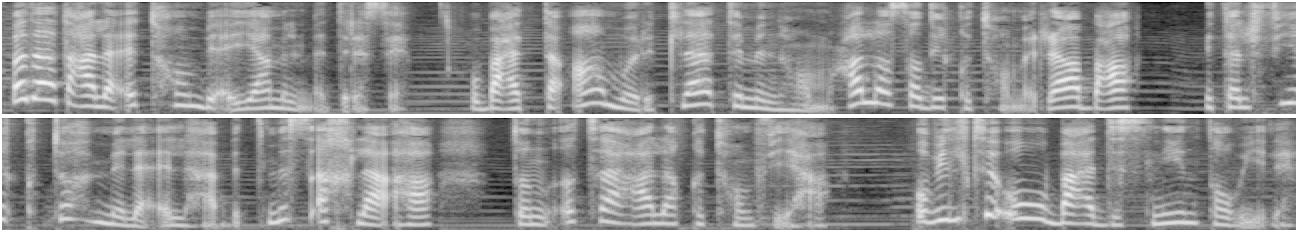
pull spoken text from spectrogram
بدأت علاقتهم بأيام المدرسة. وبعد تآمر ثلاثة منهم على صديقتهم الرابعة بتلفيق تهمة لإلها بتمس أخلاقها تنقطع علاقتهم فيها. وبيلتقوا بعد سنين طويلة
